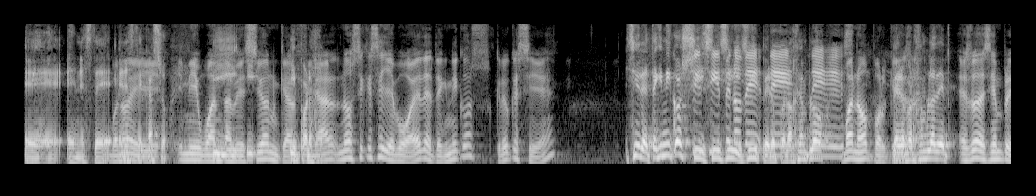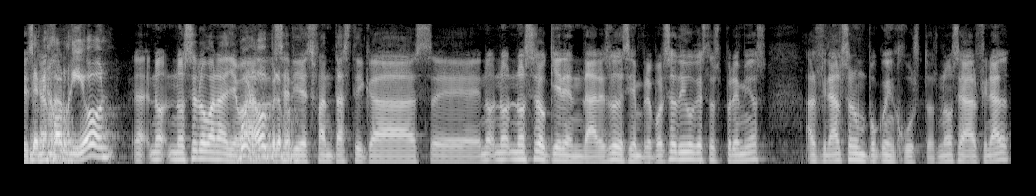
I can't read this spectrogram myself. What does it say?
eh, en este, Bueno, en este y, caso. y ni WandaVision, Y- y- que al final. No, sí que se llevó, ¿eh? De técnicos, creo que sí, ¿eh? Sí, de técnicos sí, sí, sí, sí, pero de- pero por ejemplo, de- Bueno, porque. pero es- por ejemplo de, es lo de siempre. de mejor guion. Eh, No, no se lo van a llevar Bueno, pero- series fantásticas. eh, no, no, no se lo quieren dar, es lo de siempre. Por eso digo que estos premios al final son un poco injustos, ¿no? O sea, al final.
